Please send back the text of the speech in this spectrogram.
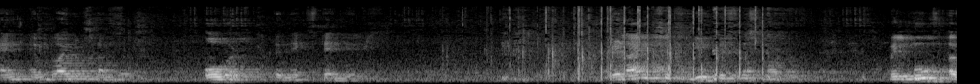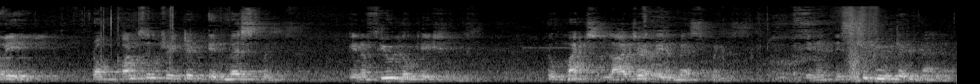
and employment numbers over the next 10 years. Reliance's new business model will move away from concentrated investments in a few locations to much larger investments in a distributed manner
